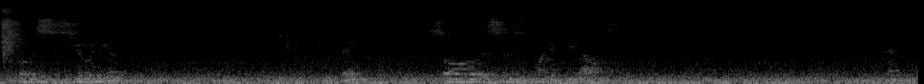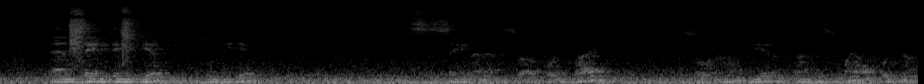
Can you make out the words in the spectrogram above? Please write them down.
So this is zero here. Okay. So this is my V out. Okay. And same thing here, it will be here. This is same as uh, 45. So now here, and this is my output now.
